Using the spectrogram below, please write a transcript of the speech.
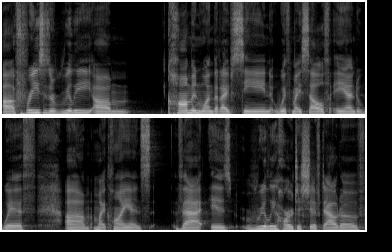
Uh, freeze is a really um, common one that I've seen with myself and with um, my clients that is really hard to shift out of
